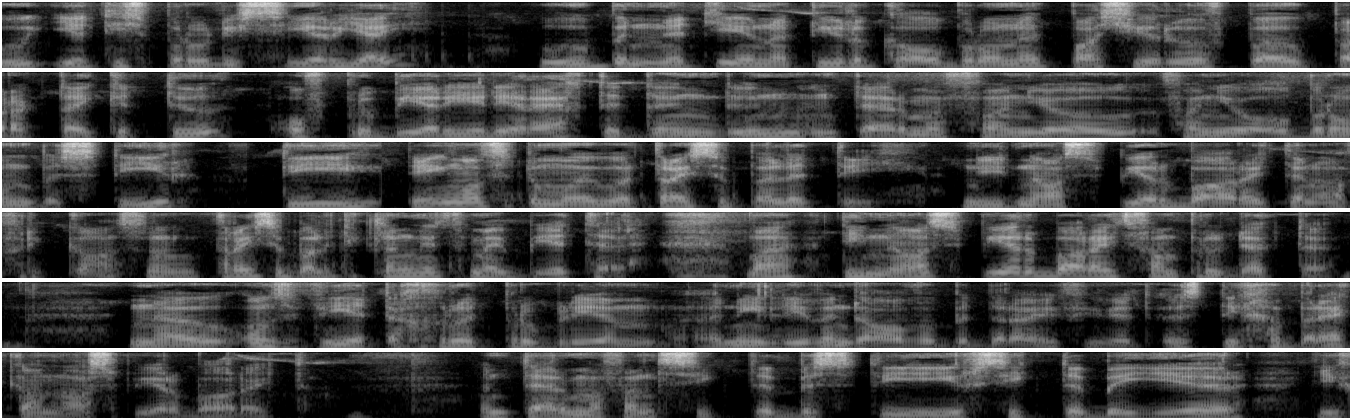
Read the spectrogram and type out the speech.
hoe eties produseer jy? Hoe benut jy jou natuurlike hulpbronne? Pas jy roofbou praktyke toe of probeer jy die regte ding doen in terme van jou van jou hulpbron bestuur? die die Engels het 'n mooi woord traceability, die naspeurbaarheid in Afrikaans. Nou traceability klink net vir my beter, maar die naspeurbaarheid van produkte. Nou ons weet 'n groot probleem in die lewende hawe bedryf, jy weet, is die gebrek aan naspeurbaarheid in terme van siektebestuur, siektebeheer, die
